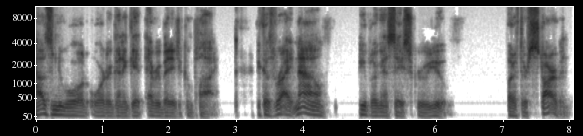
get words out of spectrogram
how's the new world order going to get everybody to comply? Because right now, people are going to say, screw you. But if they're starving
